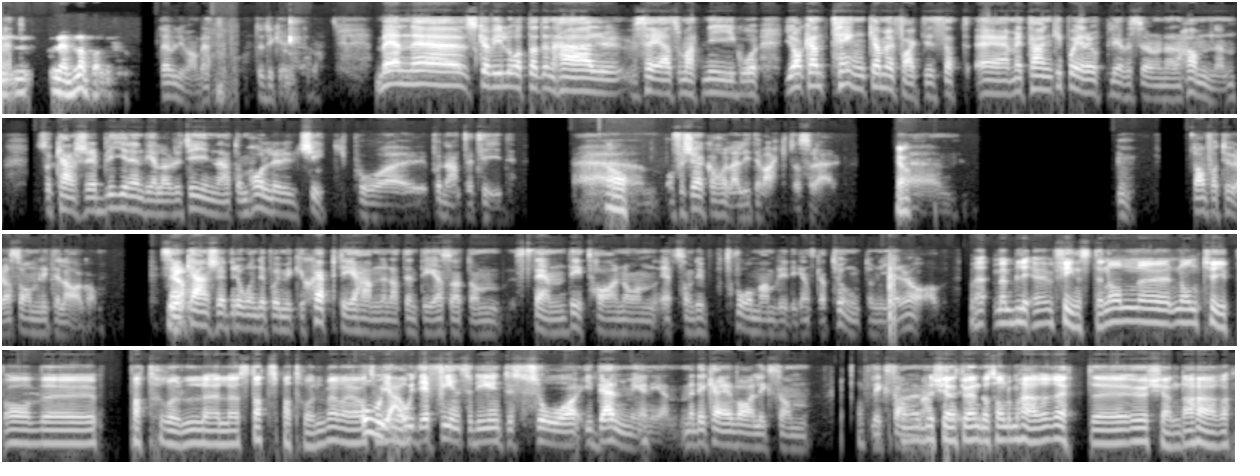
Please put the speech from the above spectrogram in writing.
levla på. Liksom. Det blir man bättre på. Det tycker jag är jättebra. Men eh, ska vi låta den här säga som att ni går. Jag kan tänka mig faktiskt att eh, med tanke på era upplevelser av den här hamnen så kanske det blir en del av rutinen att de håller utkik på, på nattetid. Eh, Ja. Och försöker hålla lite vakt och sådär. Ja. Eh, mm. De får turas om lite lagom. Sen Ja. kanske beroende på hur mycket skepp det är i hamnen att det inte är så att de ständigt har någon, eftersom det är två man blir det ganska tungt om ni ger er av. Men, men bli, eh, finns det någon, eh, någon typ av eh, patrull eller stadspatrull menar jag? Oh ja, och det finns och det är ju inte så i den meningen. Men det kan ju vara liksom, liksom Eh, Det att- känns ju ändå som de här är rätt eh, ökända här. ja,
